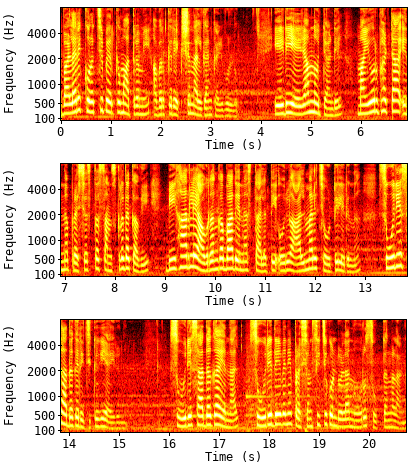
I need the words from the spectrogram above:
വളരെ കുറച്ച് പേർക്ക് മാത്രമേ അവർക്ക് രക്ഷ നൽകാൻ കഴിവുള്ളൂ. എ ഡി ഏഴാം നൂറ്റാണ്ടിൽ മയൂർഭട്ട എന്ന പ്രശസ്ത സംസ്കൃത കവി ബീഹാറിലെ ഔറംഗബാദ് എന്ന സ്ഥലത്തെ ഒരു ആൽമര ചോട്ടിലിരുന്ന് സൂര്യസാധക രചിക്കുകയായിരുന്നു. സൂര്യസാധക എന്നാൽ സൂര്യദേവനെ പ്രശംസിച്ചുകൊണ്ടുള്ള നൂറ് സൂക്തങ്ങളാണ്.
